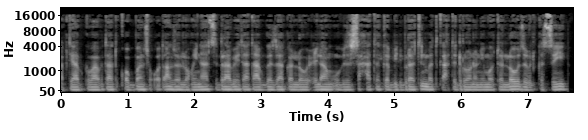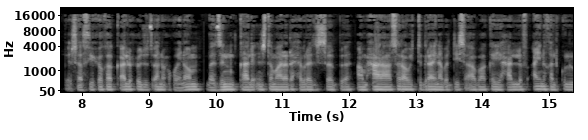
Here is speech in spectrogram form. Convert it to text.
ኣብቲ ኣብ ከባብታት ቆቦን ሰቖጣን ዘሎ ኲናት፣ ስድራቤታት ኣብ ገዛ ከለዉ ዒላምኡ ብዝሰሓተ ከቢድ ብረትን መጥቃዕቲ ድሮንን ይሞቱ ኣለዉ ዝብል ክሲ ብሰፊሑ ከቃልሑ ዝጸንሑ ኮይኖም፣ በዚን ካልእን ዝተማረረ ሕብረተሰብ ኣምሓራ፣ ሰራዊት ትግራይ ናብ ኣዲስ ኣበባ ከይሓልፍ ኣይንኸልክሎ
